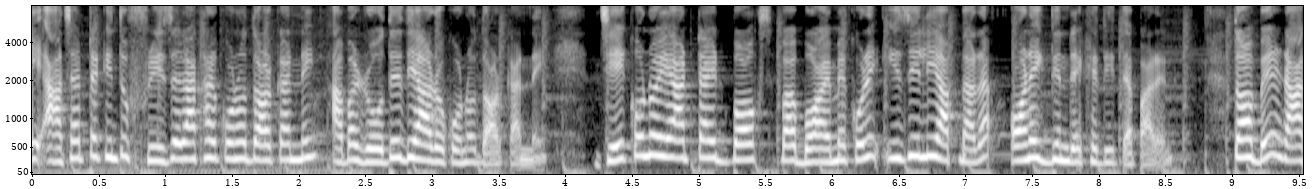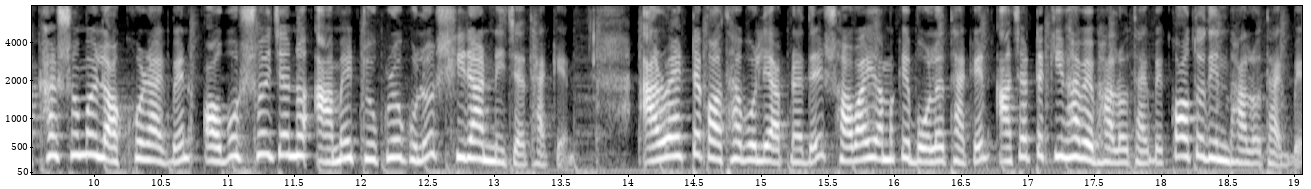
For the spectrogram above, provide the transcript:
এই আচারটা কিন্তু ফ্রিজে রাখার কোনো দরকার নেই, আবার রোদে দেওয়ারও কোনো দরকার নেই। যে কোনো এয়ারটাইট বক্স বা বয়ামে করে ইজিলি আপনারা অনেক দিন রেখে দিতে পারেন। তবে রাখার সময় লক্ষ্য রাখবেন, অবশ্যই যেন আমের টুকরোগুলো শিরার নিচে থাকে। আরও একটা কথা বলি আপনাদের, সবাই আমাকে বলে থাকেন, আচারটা কীভাবে ভালো থাকবে, কতদিন ভালো থাকবে?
